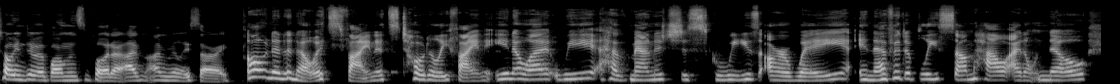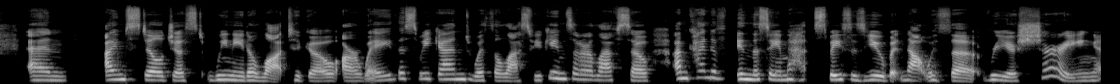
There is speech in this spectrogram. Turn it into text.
talking to a Bombers supporter. I'm, I'm really sorry. Oh, no, no, no. It's fine. It's totally fine. You know what? We have managed to squeeze our way inevitably somehow. I don't know. And I'm still just, we need a lot to go our way this weekend with the last few games that are left. So I'm kind of in the same space as you, but not with the reassuring.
